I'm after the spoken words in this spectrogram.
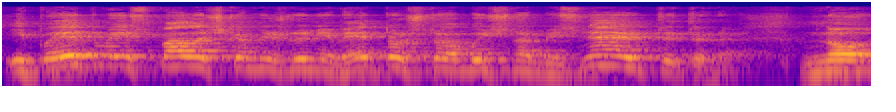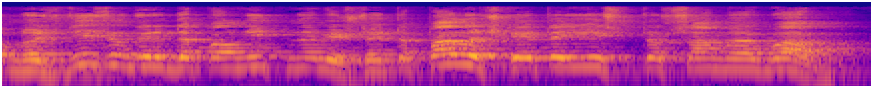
и поэтому есть палочка между ними. Это то, что обычно объясняют и т.д. Но, но здесь он говорит дополнительную вещь, что эта палочка, это и есть то самое вав.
